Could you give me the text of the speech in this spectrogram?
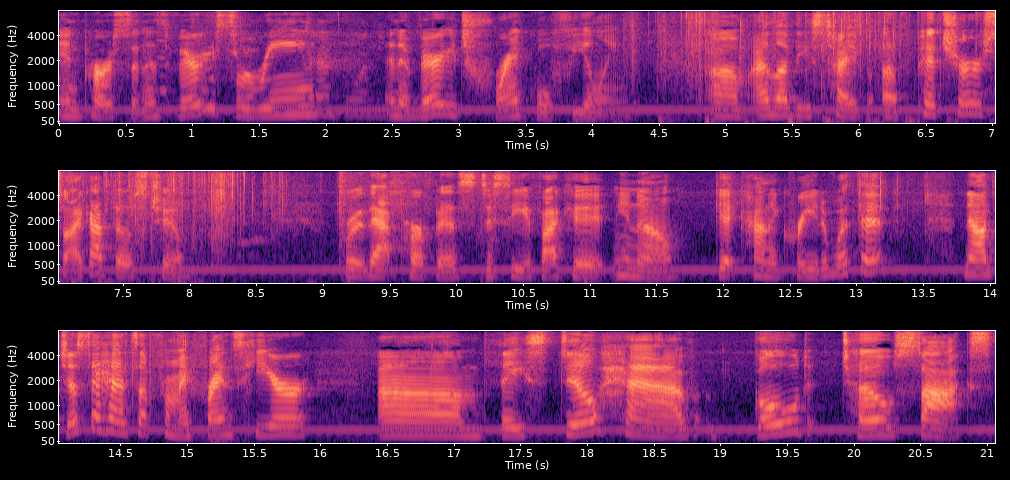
in person. It's very serene and a very tranquil feeling. Um, I love these type of pictures, so I got those two for that purpose to see if I could, you know, get kind of creative with it. Now, just a heads up for my friends here, um, they still have gold toe socks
